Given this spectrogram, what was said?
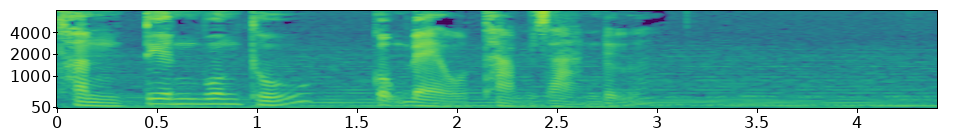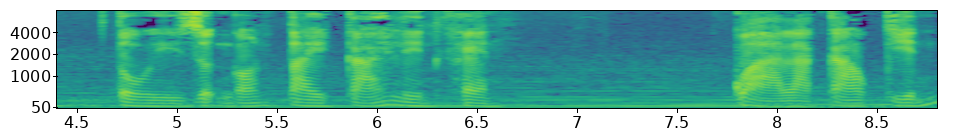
thần tiên muông thú cũng đều tham gia nữa. Tôi dựng ngón tay cái lên khen. Quả là cao kiến,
